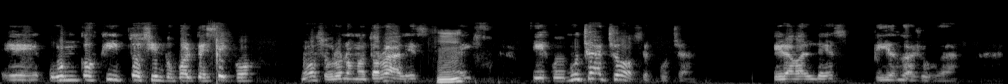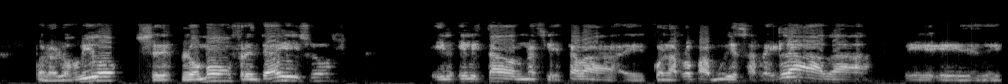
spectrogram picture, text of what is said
eh, un conscripto siente un golpe seco, ¿no? Sobre unos matorrales, mm. y dijo, muchachos, se escuchan. Era Valdés pidiendo ayuda. Bueno, los vio, se desplomó frente a ellos, él, él estaba, una, estaba eh, con la ropa muy desarreglada, eh, eh,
